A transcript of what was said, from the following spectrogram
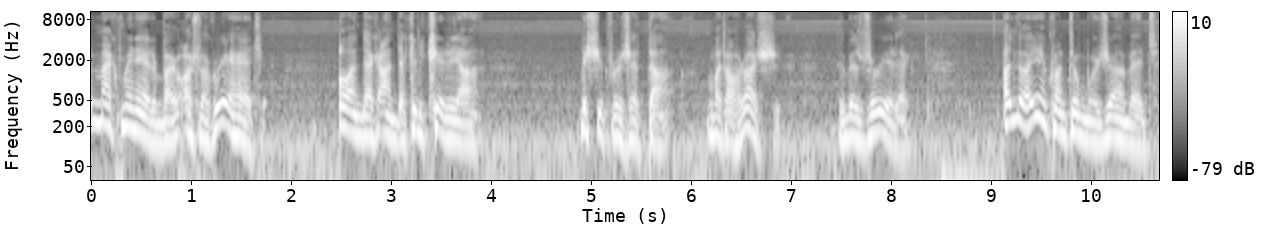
Imma hekk minn erba' joqgħodlok wieħed u għandek għandek il-kirja biex jipproġetta ma toħroġx ibiżżuhielek. Allura jien kont immur ġeneralment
